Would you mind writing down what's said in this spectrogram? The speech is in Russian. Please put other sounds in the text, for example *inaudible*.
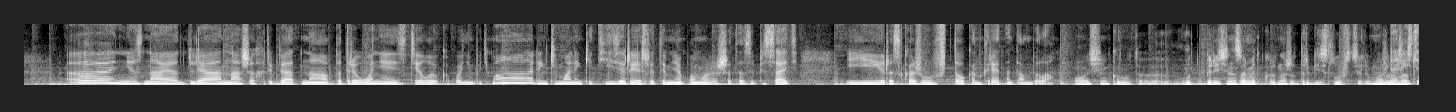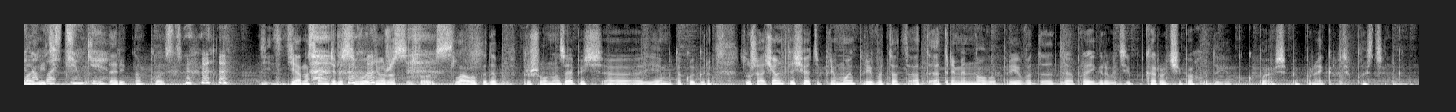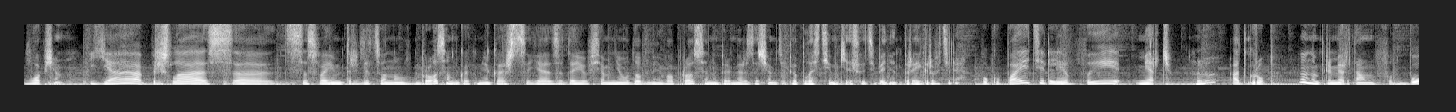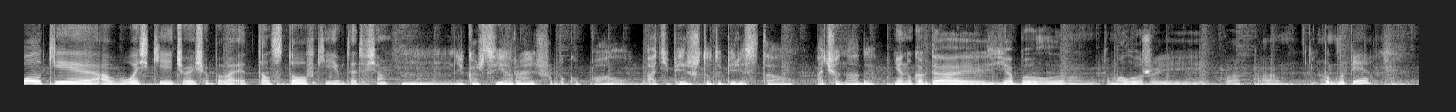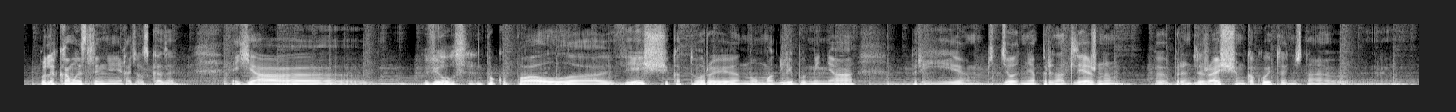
не знаю, для наших ребят на Патреоне сделаю какой-нибудь маленький-маленький тизер, если ты мне поможешь это записать, и расскажу, что конкретно там было. Очень круто. Вот берите на заметку, наши дорогие слушатели. Можно Дарите нас нам ловить пластинки. и дарить нам пластинки. *laughs* Я на самом деле сегодня уже с- Слава, когда пришел на запись, э, я ему такой говорю, слушай, а чем отличается прямой привод от, от, от ременного привода для проигрывателей? Короче, походу, я покупаю себе проигрыватель пластинка. В общем, я пришла с, э, со своим традиционным вбросом, как мне кажется, я задаю всем неудобные вопросы, например, зачем тебе пластинки, если у тебя нет проигрывателя? Покупаете ли вы мерч А? от групп? Ну, например, там футболки, авоськи, что еще бывает, толстовки и вот это все. М, мне кажется, я раньше покупал, а теперь что-то перестал. А что надо? Не, ну когда я был э, помоложе и по, по- Поглупее? полегкомысленнее, я хотел сказать, я э, Велся. покупал э, вещи, которые, ну, могли бы меня при... сделать меня принадлежным, э, принадлежащим какой-то, не знаю, э,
